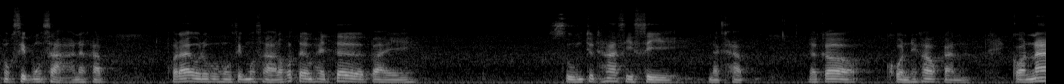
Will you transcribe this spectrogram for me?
60 องศานะครับ พอได้อุณหภูมิ 60 องศา เราก็เติมไฮเตอร์ไป 0.5 ซีซีนะครับ แล้วก็คนให้เข้ากัน ก่อนหน้า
